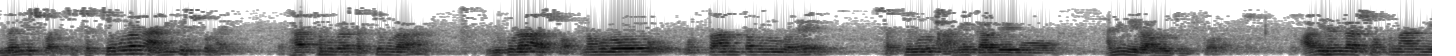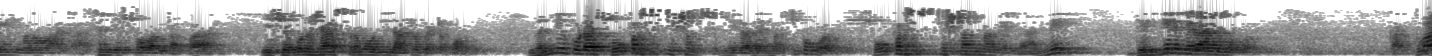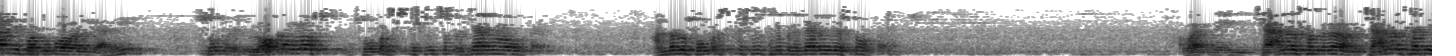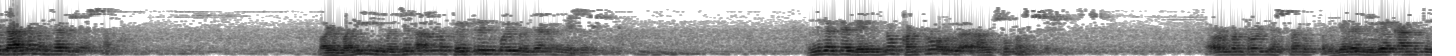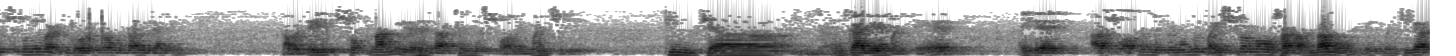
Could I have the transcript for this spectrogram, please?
ఇవన్నీ స్వచ్ఛ సత్యములను అనిపిస్తున్నాయి. యథార్థముగా సత్యములా? ఇవి కూడా ఆ స్వప్నములో వృత్తాంతములు వలె సత్యములు కానే కావేమో అని మీరు ఆలోచించుకోవాలి. ఆ విధంగా స్వప్నాన్ని మనం అర్థం చేసుకోవాలి తప్ప ఈ శకున శాస్త్రము అది దాంట్లో పెట్టకూడదు. ఇవన్నీ కూడా సూపర్ స్టిషన్స్ మీరు అదే మర్చిపోకూడదు. సూపర్ స్టిషన్ అనే దాన్ని దగ్గరికి రానివ్వకూడదు. తత్వాన్ని పట్టుకోవాలి కానీ సూపర్ లోకంలో సూపర్ స్టిషన్స్ ప్రచారంలో ఉంటాయి. అందరూ సూపర్ స్టిషన్స్ని ప్రచారం చేస్తూ ఉంటారు. వాటిని ఛానల్స్ అందరూ ఛానల్స్ అన్ని దాన్నే ప్రచారం చేస్తారు. వాళ్ళు మరీ ఈ మధ్యకాలంలో పేట్రీని పోయి ప్రచారం చేశారు. ఎందుకంటే there is no control on super ఎవరు కంట్రోల్ చేస్తారు? ప్రజలే వివేకాన్ని తెచ్చుకుని వాటికి దూరంగా ఉండాలి కానీ. కాబట్టి స్వప్నాన్ని ఈ విధంగా అర్థం చేసుకోవాలి. మంచిది. కించ. ఇంకా ఏమంటే అయితే ఆ శ్లోకం చెప్పే ముందు పై శ్లోకం ఒకసారి అందాము. మీకు మంచిగా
